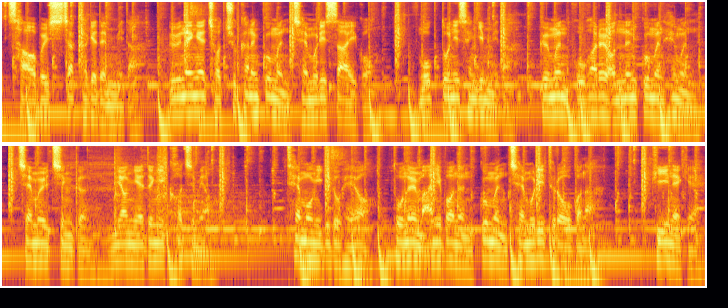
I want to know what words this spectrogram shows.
사업을 시작하게 됩니다. 은행에 저축하는 꿈은 재물이 쌓이고 목돈이 생깁니다. 금은 보화를 얻는 꿈은 행운, 재물 진금, 명예 등이 커지며 태몽이기도 해요. 돈을 많이 버는 꿈은 재물이 들어오거나 귀인에게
